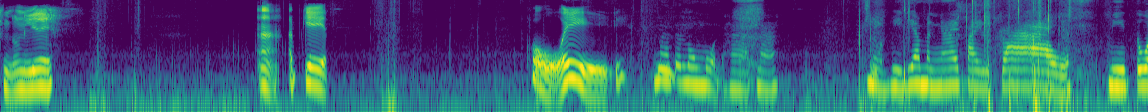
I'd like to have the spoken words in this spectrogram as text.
ถึงตรงนี้เลย อะ อัปเกรดโหยน่าจะลงโหมดฮาร์ดนะ โหมดมีเดียมมันง่ายไปหรือเปล่า มีตัว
